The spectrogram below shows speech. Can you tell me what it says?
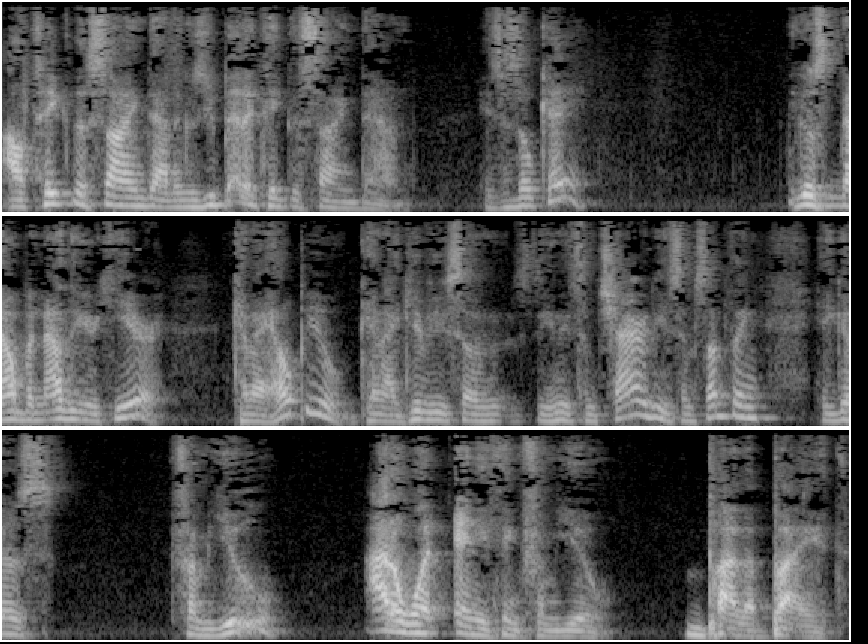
I'll take the sign down. He goes, you better take the sign down. He says, okay. He goes, now, but now that you're here, can I help you? Can I give you some, do you need some charity, some something? He goes, from you? I don't want anything from you. Balabait.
